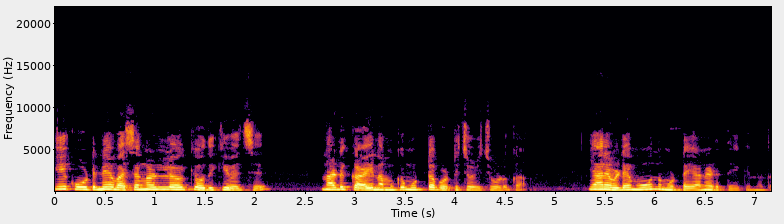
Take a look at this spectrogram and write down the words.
ഈ കൂട്ടിനെ വശങ്ങളിലേക്ക് ഒതുക്കി വെച്ച് നടുക്കായി നമുക്ക് മുട്ട പൊട്ടിച്ചൊഴിച്ചു കൊടുക്കാം. ഞാനിവിടെ മൂന്ന് മുട്ടയാണ് എടുത്തേക്കുന്നത്.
